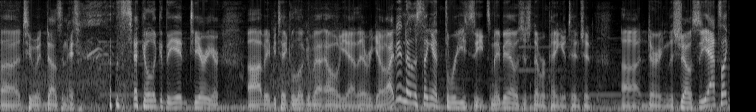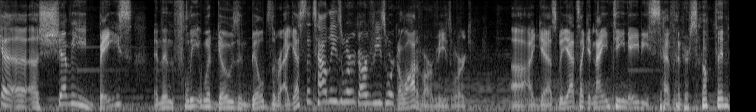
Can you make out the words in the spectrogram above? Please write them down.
uh, to it, doesn't it? Let's take a look at the interior. Uh, maybe take a look about. Oh yeah, there we go. I didn't know this thing had three seats. Maybe I was just never paying attention uh, during the show. So yeah, it's like a, a, Chevy base, and then Fleetwood goes and builds the. I guess that's how these work. RVs work. A lot of RVs work. Uh, I guess, but yeah, it's like a 1987 or something.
